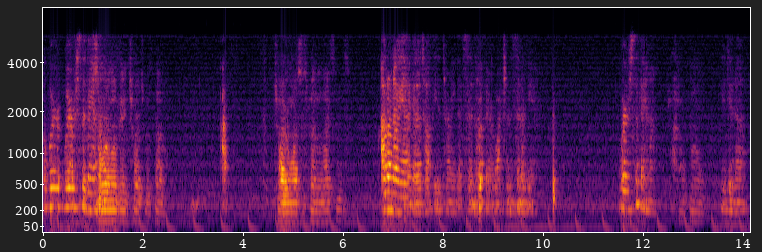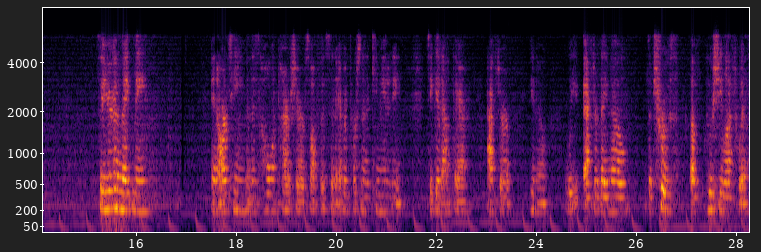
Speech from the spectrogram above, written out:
But where, where's Savannah? So what am I being charged with now? I- Driving while suspended license? I don't know yet. I gotta talk to the attorney that's sitting out there watching this interview. Where's Savannah? I don't know. You do know. So you're gonna make me and our team and this whole entire sheriff's office and every person in the community to get out there after, you know, we after they know the truth of who she left with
